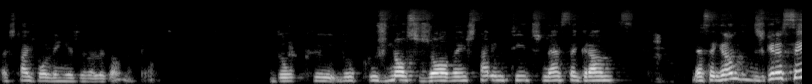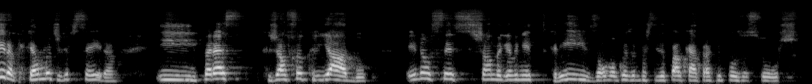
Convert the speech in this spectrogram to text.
as tais bolinhas da Valadona, pronto, do que, do que os nossos jovens estarem metidos nessa grande, nessa grande desgraceira, porque é uma desgraceira. E parece que já foi criado, eu não sei se chama gabinete de crise ou uma coisa parecida qualquer para aqui para os Açores,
